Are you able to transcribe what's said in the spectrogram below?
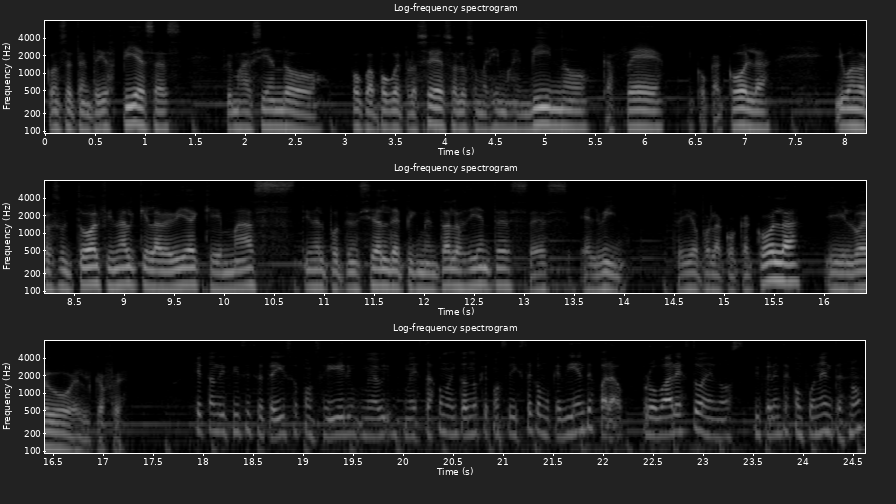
con 72 piezas, fuimos haciendo poco a poco el proceso, lo sumergimos en vino, café, Coca-Cola. Y bueno, resultó al final que la bebida que más tiene el potencial de pigmentar los dientes es el vino, seguido por la Coca-Cola y luego el café. ¿Qué tan difícil se te hizo conseguir? Me, estás comentando que conseguiste como que dientes para probar esto en los diferentes componentes, ¿no?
